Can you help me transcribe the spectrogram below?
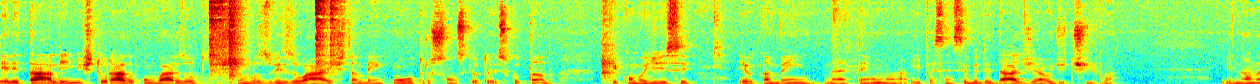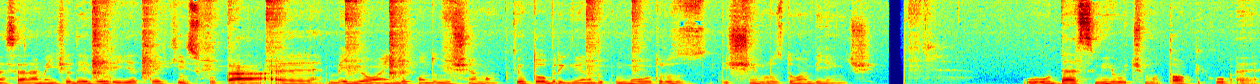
ele tá ali misturado com vários outros estímulos visuais, também com outros sons que eu estou escutando, porque como eu disse, eu também né, tenho uma hipersensibilidade auditiva. E não necessariamente eu deveria ter que escutar é, melhor ainda quando me chamam, porque eu estou brigando com outros estímulos do ambiente. O décimo e último tópico é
